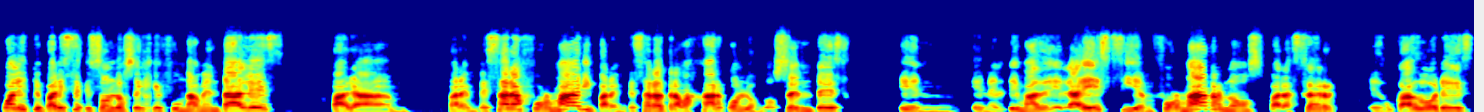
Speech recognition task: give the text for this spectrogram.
¿Cuáles te parece que son los ejes fundamentales para para empezar a formar y para empezar a trabajar con los docentes en, en el tema de la ESI, en formarnos para ser educadores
